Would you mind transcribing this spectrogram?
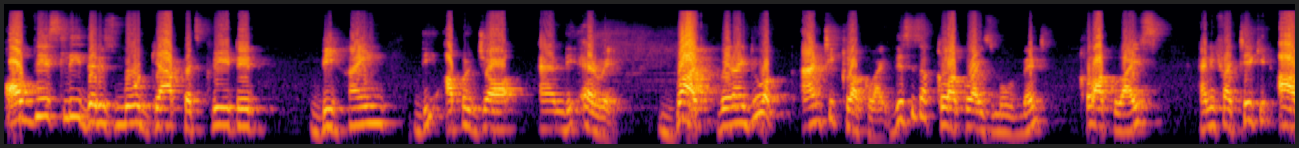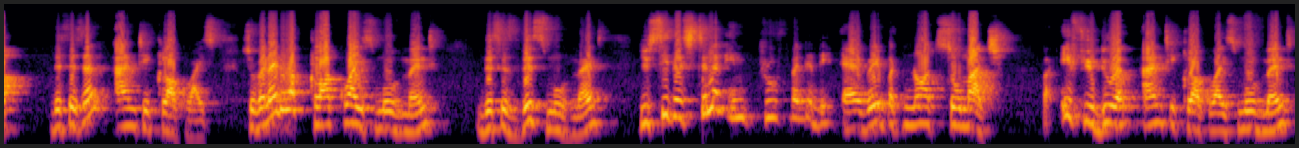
Obviously, there is more gap that's created behind the upper jaw and the airway. But when I do a anti-clockwise, this is a clockwise movement, clockwise, and if I take it up, this is an anti-clockwise. So when I do a clockwise movement, this is this movement, you see there's still an improvement in the airway, but not so much. But if you do an anti-clockwise movement,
